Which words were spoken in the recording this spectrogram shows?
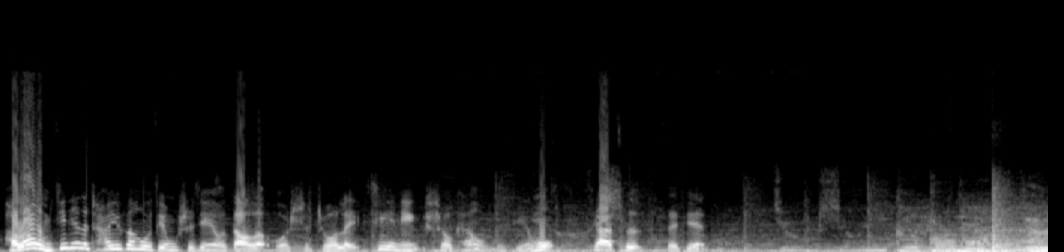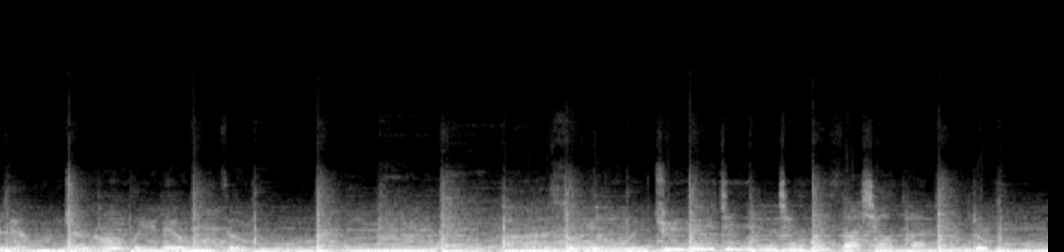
好了，我们今天的茶余饭后节目时间又到了，我是卓磊，谢谢您收看我们的节目，下次再见。颗泡沫，天亮之后会溜走，把所有委屈尽情挥洒笑谈中。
